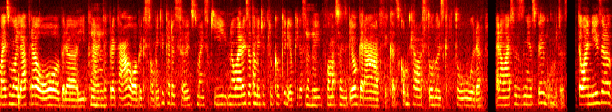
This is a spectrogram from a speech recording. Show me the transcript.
mais um olhar para a obra e para uhum. interpretar a obra, que são muito interessantes, mas que não era exatamente aquilo que eu queria. Eu queria saber uhum. informações biográficas, como que ela se tornou escritora. Eram essas as minhas perguntas. Então a Anísia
